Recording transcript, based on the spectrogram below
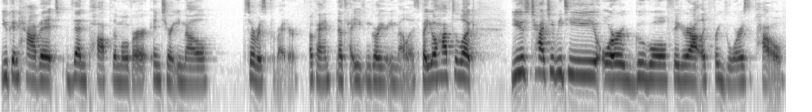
you can have it then pop them over into your email service provider. Okay, that's how you can grow your email list. But you'll have to look, use ChatGPT or Google, figure out like for yours how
